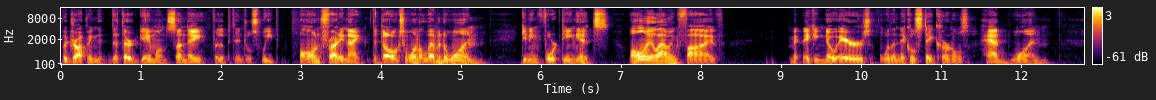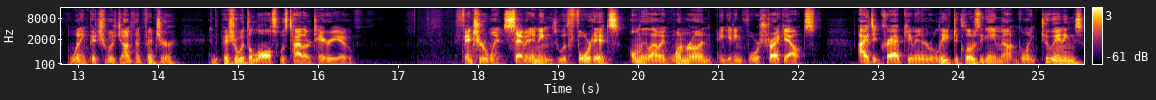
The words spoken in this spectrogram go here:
but dropping the third game on Sunday for the potential sweep. On Friday night, the Dogs won 11 1, getting 14 hits, while only allowing 5 making no errors, while the Nicholls State Colonels had one. The winning pitcher was Jonathan Fincher, and the pitcher with the loss was Tyler Theriot. Fincher went seven innings with four hits, only allowing one run and getting four strikeouts. Isaac Crabb came in in relief to close the game out, going two innings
